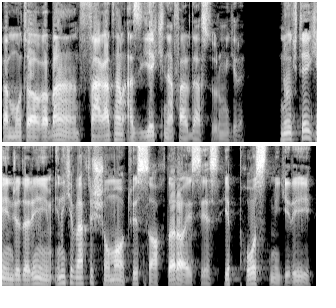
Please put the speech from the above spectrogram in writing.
و متعاقبا فقط هم از یک نفر دستور می‌گیره نکته ای که اینجا داریم اینه که وقتی شما توی ساختار ICS یه پست می‌گیری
